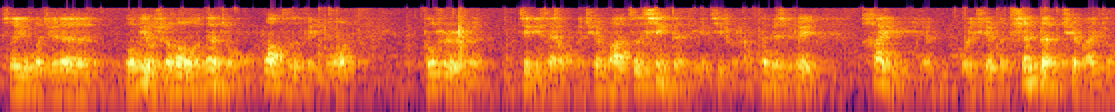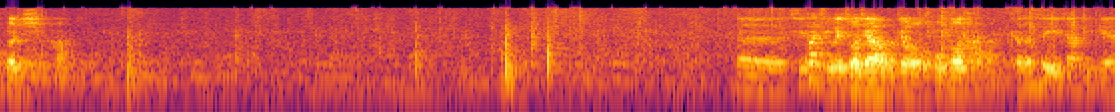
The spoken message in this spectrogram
所以我觉得我们有时候那种妄自菲薄，都是建立在我们缺乏自信的一个基础上，特别是对汉语言文学本身的缺乏一种认识哈。呃，其他几位作家我就不多谈了。可能这一章里边，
